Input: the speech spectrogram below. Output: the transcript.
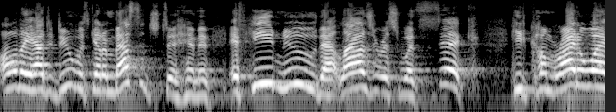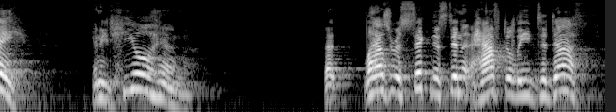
All they had to do was get a message to him. If, if he knew that Lazarus was sick, he'd come right away and he'd heal him. That Lazarus' sickness didn't have to lead to death.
